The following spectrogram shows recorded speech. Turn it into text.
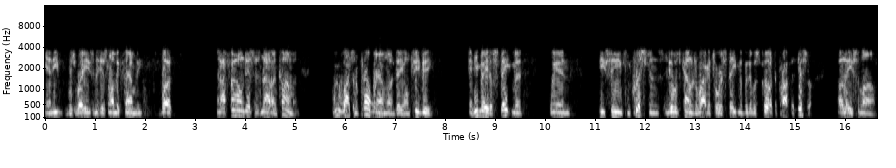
and he was raised in an Islamic family, but and I found this is not uncommon. we were watching a program one day on TV, and he made a statement when he seen some Christians, and it was kind of a derogatory statement, but it was toward the Prophet Isa, alayhi salam.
